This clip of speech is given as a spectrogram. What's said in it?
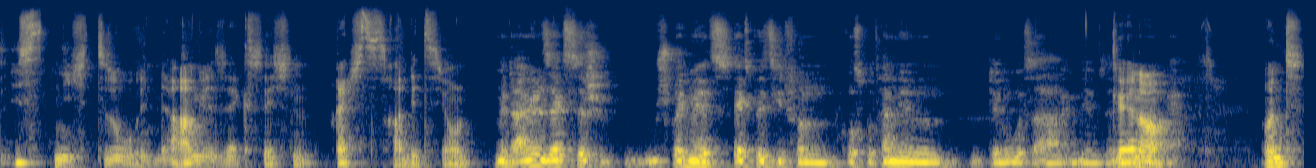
ist nicht so in der angelsächsischen Rechtstradition. Mit angelsächsisch sprechen wir jetzt explizit von Großbritannien, den USA in dem Sinne. Genau. Und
